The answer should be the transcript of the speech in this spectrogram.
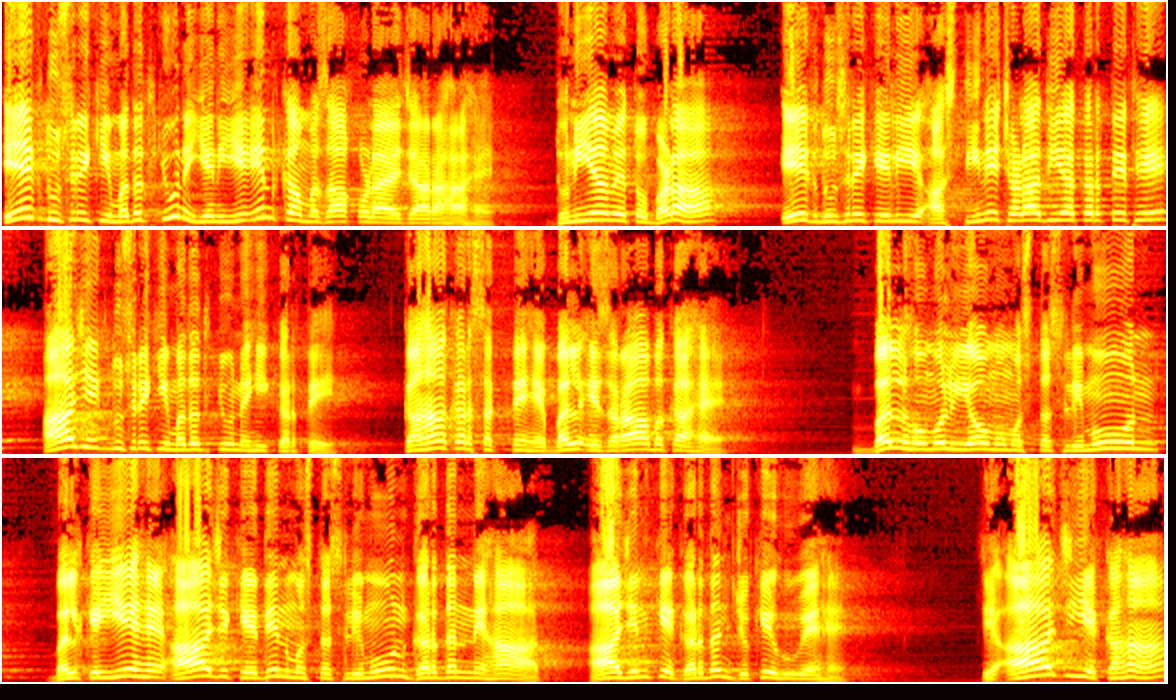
ایک دوسرے کی مدد کیوں نہیں؟ یعنی یہ ان کا مذاق اڑایا جا رہا ہے۔ دنیا میں تو بڑا ایک دوسرے کے لیے آستینے چڑھا دیا کرتے تھے، آج ایک دوسرے کی مدد کیوں نہیں کرتے؟ کہاں کر سکتے ہیں؟ بل ازراب کا ہے۔ بل ہوم الوم مستسلمون، بلکہ یہ ہے آج کے دن مستسلمون گردن نہاد۔ آج ان کے گردن جکے ہوئے ہیں۔ یہ آج یہ کہاں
